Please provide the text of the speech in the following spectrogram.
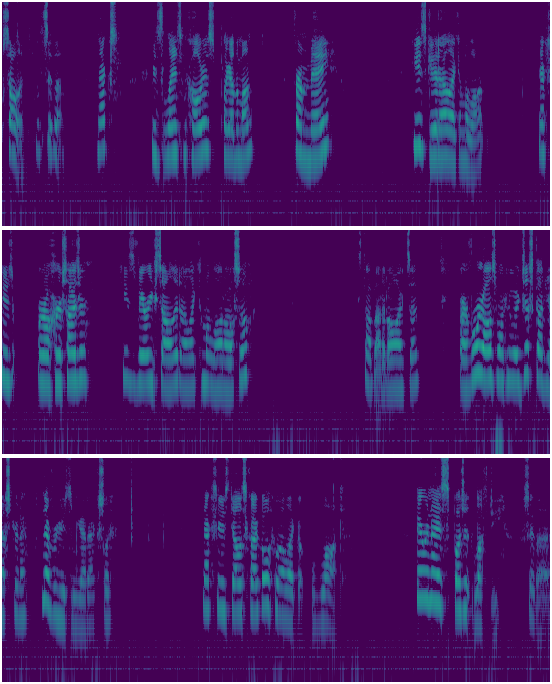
solid, let's say that. Next, he's Lance McCullers, Player of the Month, from May. He's good. I like him a lot. Next is Orel Hershiser. He's very solid. I like him a lot also. He's not bad at all, I'd say. Or Roy Oswalt, who I just got yesterday. Never used him yet, actually. Next is Dallas Keuchel, who I like a lot. Very nice budget lefty. Say that.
